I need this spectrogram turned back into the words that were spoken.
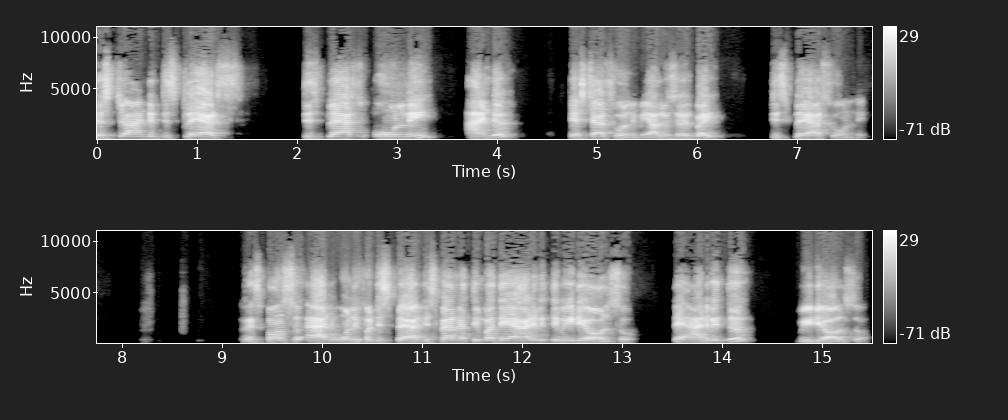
Text and display ads, display ads only, and text ads only. We always select by display ads only. Responsive ad only for. Display ad nothing but they add with the video also. They add with the video also.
